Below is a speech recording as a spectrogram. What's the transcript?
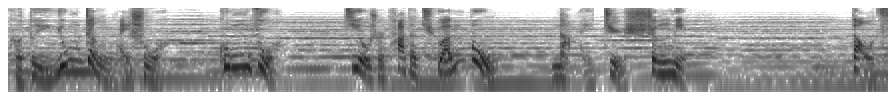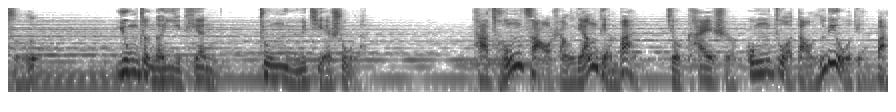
可对雍正来说，工作就是他的全部，乃至生命。到此。雍正的一天终于结束了，他从早上两点半就开始工作到六点半，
